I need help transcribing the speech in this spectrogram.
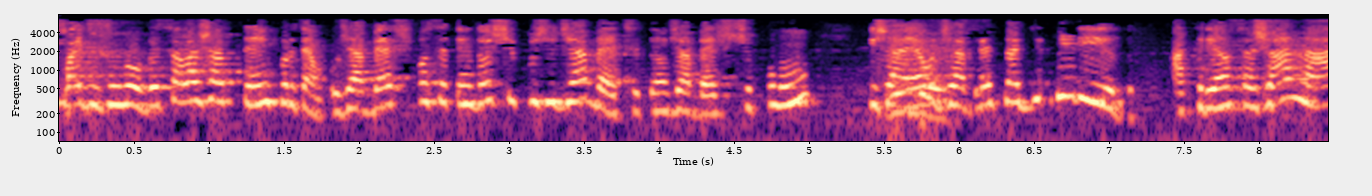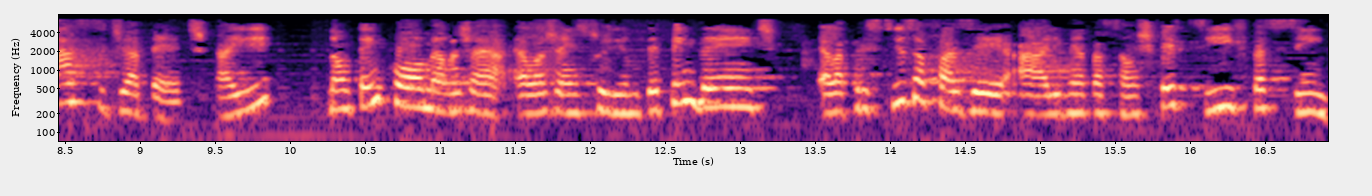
Vai desenvolver se ela já tem, por exemplo, o diabetes, você tem dois tipos de diabetes. Você tem o diabetes tipo 1, que já é o diabetes adquirido. A criança já nasce diabética. Aí não tem como, ela já, ela já é insulino dependente, ela precisa fazer a alimentação específica, sim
